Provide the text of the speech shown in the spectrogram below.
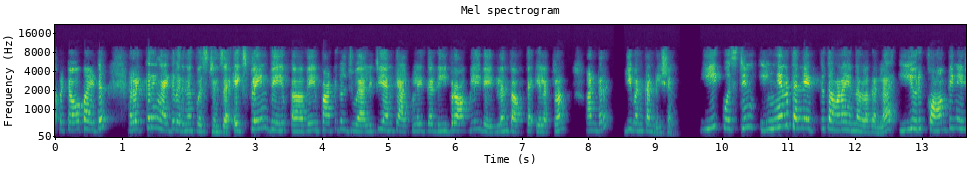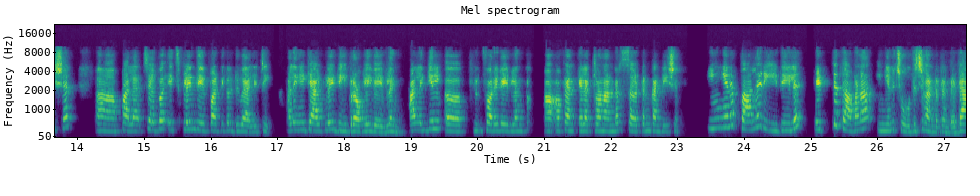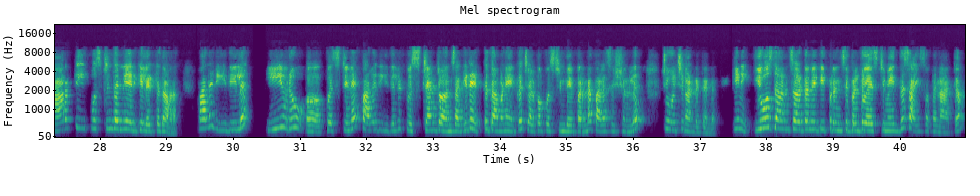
അപ്പൊ ടോപ്പ് ആയിട്ട് റിക്കറിംഗ് ആയിട്ട് വരുന്ന questions explain wave wave particle duality and calculate the de Broglie wavelength of the electron under given condition ഈ ക്വസ്റ്റ്യൻ ഇങ്ങനെ തന്നെ എട്ട് തവണ എന്നുള്ളതല്ല ഈ ഒരു കോമ്പിനേഷൻ പല ചിലപ്പോൾ എക്സ്പ്ലെയിൻ വേവ് പാർട്ടിക്കൽ ഡുവാലിറ്റി അല്ലെങ്കിൽ കാൽക്കുലേറ്റ് ഡീബ്രോഗ്ലി വേവ് ലെങ് അല്ലെങ്കിൽ for a wavelength of an electron under certain condition ഇങ്ങനെ പല രീതിയിൽ എട്ട് തവണ ഇങ്ങനെ ചോദിച്ചു കണ്ടിട്ടുണ്ട്. ഡയറക്റ്റ് ഈ ക്വസ്റ്റ്യൻ തന്നെയായിരിക്കില്ല എട്ട് തവണ? പല രീതിയിൽ ഈ ഒരു ക്വസ്റ്റിനെ പല രീതിയിൽ ട്വിസ്റ്റ് ആൻഡ് ടേൺസ് ആക്കിയിട്ട് എട്ട് തവണയൊക്കെ ചിലപ്പോൾ ക്വസ്റ്റ്യൻ പേപ്പറിന്റെ പല സെഷനിൽ ചോദിച്ചു കണ്ടിട്ടുണ്ട്. ഇനി use the uncertainty principle to estimate the size of an atom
